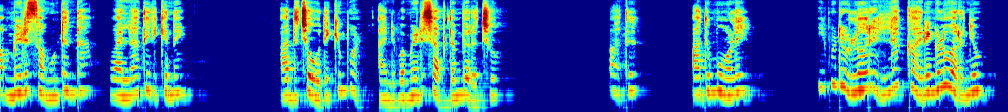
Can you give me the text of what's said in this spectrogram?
അമ്മയുടെ സൗണ്ട് എന്താ? വല്ലാതിരിക്കുന്നേ? അത് ചോദിക്കുമ്പോൾ അനുപമയുടെ ശബ്ദം വിറച്ചു. അത് അത് മോളെ ഇവിടെ ഉള്ളവരെല്ലാ കാര്യങ്ങളും അറിഞ്ഞു.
